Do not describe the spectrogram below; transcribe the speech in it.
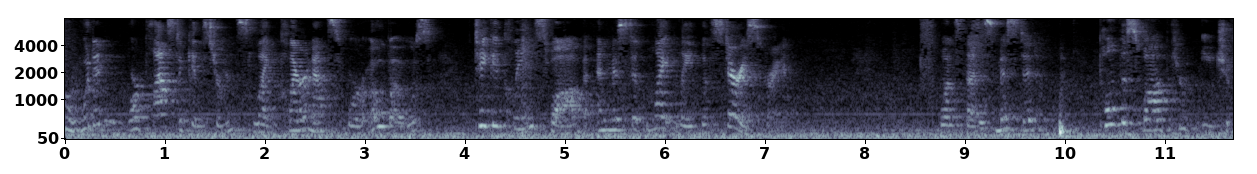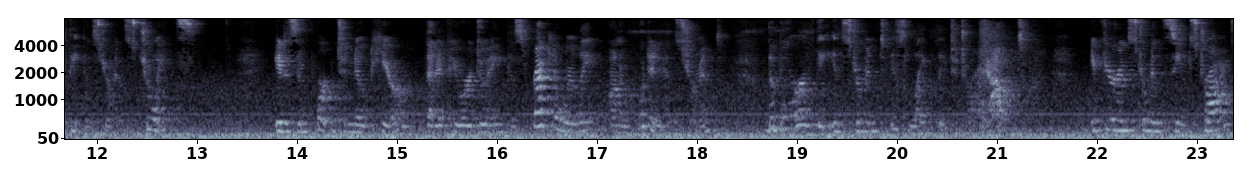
For wooden or plastic instruments like clarinets or oboes, take a clean swab and mist it lightly with Steri-Spray. Once that is misted, pull the swab through each of the instrument's joints. It is important to note here that if you are doing this regularly on a wooden instrument, the bore of the instrument is likely to dry out. If your instrument seems dry,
